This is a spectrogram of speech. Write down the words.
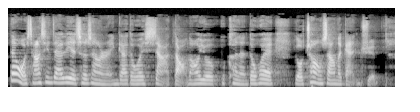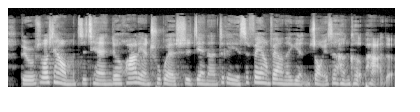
但我相信在列车上的人应该都会吓到，然后有可能都会有创伤的感觉。比如说像我们之前就花莲出轨的事件呢，这个也是非常非常的严重，也是很可怕的。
